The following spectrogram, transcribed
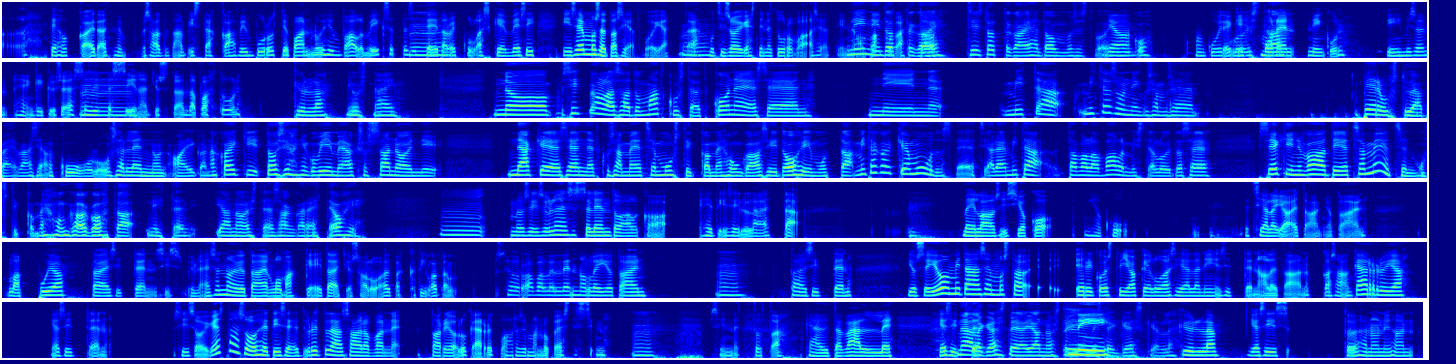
tehokkaita, että me saatetaan pistää kahvin purut jo pannuihin valmiiksi, että sitten ei Mm. tarvitse kuin laskea vesi, niin semmoiset asiat voi jättää, Mm. mutta siis oikeasti ne turva-asiat, niin, ne Niin, on niin totta katsoa. kai. Siis totta kai eihän tommosesta voi Joo. niinku... On kuitenkin luistaa. monen niin kun, ihmisen henki kyseessä Mm. sitten siinä, että jos jotain tapahtuu, niin Kyllä, just näin. No, sit me ollaan saatu matkustajat koneeseen, niin mitä, mitä sun niinku semmoiseen perustyöpäivään siellä kuuluu sen lennon aikana? Kaikki tosiaan, niin kuin viime jaksossa sanoin, niin näkee sen, että kun sä meet sen mustikkamehun kanssa siitä ohi, mutta mitä kaikkea muuta sä teet siellä ja mitä tavallaan valmisteluita se, sekin vaatii, että sä meet sen mustikkamehun kanssa kohta niiden janoisten sankareiden ohi? Mm, no siis yleensä se lento alkaa heti sillä, että meillä on siis joko joku, että siellä jaetaan jotain lappuja, tai sitten siis yleensä ne on jotain lomakkeita, että jos haluaa vaikka tilata seuraavalle lennolle jotain, Mm. tai sitten jos ei ole mitään semmoista erikoista jakelua siellä, niin sitten aletaan kasaan kärryjä, ja sitten siis oikeastaan se on heti se, että yritetään saada vaan ne tarjoilukärryt mahdollisimman nopeasti sinne Mm. sinne tota, käytävälle. Ja sitten, Nälkäistä ja janosta Niin. ihmisten keskelle. Kyllä. Ja siis toihan on ihan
